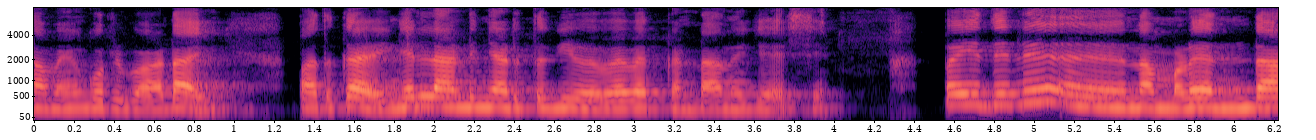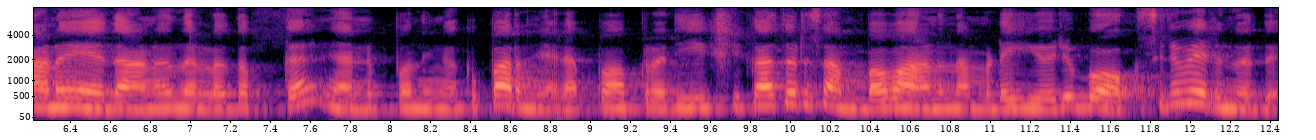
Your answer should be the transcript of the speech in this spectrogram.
സമയം ഒരുപാടായി. അപ്പോൾ അത് കഴിഞ്ഞല്ലാണ്ട് ഇനി അടുത്ത ഗീവ് അവേ വെക്കണ്ടെന്ന് വിചാരിച്ച്. അപ്പോൾ ഇതിൽ നമ്മൾ എന്താണ് ഏതാണ് എന്നുള്ളതൊക്കെ ഞാനിപ്പോൾ നിങ്ങൾക്ക് പറഞ്ഞുതരാം. അപ്പോൾ പ്രതീക്ഷിക്കാത്തൊരു സംഭവമാണ് നമ്മുടെ ഈ ഒരു ബോക്സിൽ വരുന്നത്.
